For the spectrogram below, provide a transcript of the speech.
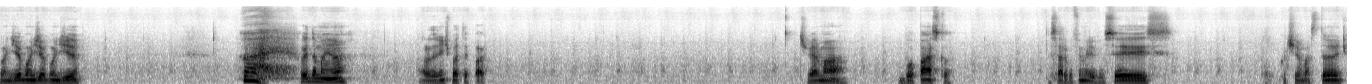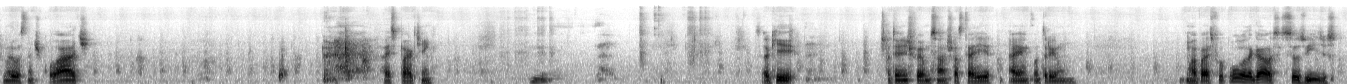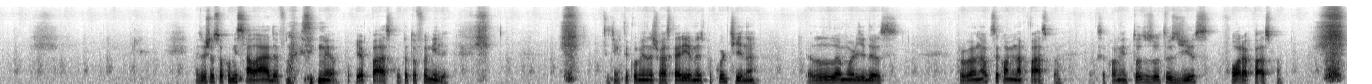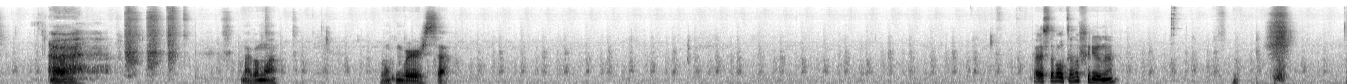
Bom dia, bom dia, bom dia. Ah, da manhã, hora da gente bater papo. Tiveram uma boa Páscoa? Passaram com a família de vocês? Curtiram bastante, comeram bastante chocolate? Faz parte, hein? Sabe que ontem a gente foi almoçar na churrascaria, aí eu encontrei um, um rapaz que falou, pô, legal, seus vídeos. Mas hoje eu só comi salada. Eu falei assim, meu, hoje é Páscoa com a tua família. Você tinha que ter comido na churrascaria mesmo pra curtir, né? Pelo amor de Deus. O problema não é o que você come na Páscoa, é o que você come em todos os outros dias fora a Páscoa. Ah. Mas vamos lá. Vamos conversar. Parece que tá voltando frio, né?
